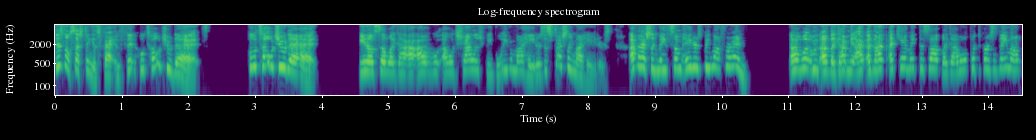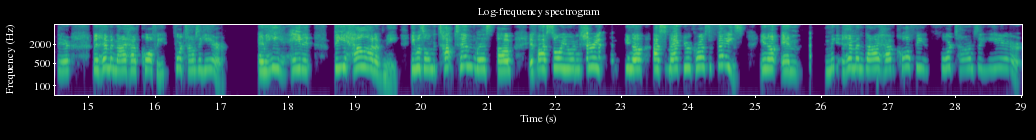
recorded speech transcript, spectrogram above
there's no such thing as fat and fit. Who told you that? Who told you that? You know, so like I, I, I would challenge people, even my haters, especially my haters. I've actually made some haters be my friend I, um, I like I mean I, I I can't make this up. Like I won't put the person's name out there, but him and I have coffee four times a year, and he hated the hell out of me. He was on the top ten list of if I saw you in the street, you know, I smack you across the face, you know, and me, him and I have coffee four times a year.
